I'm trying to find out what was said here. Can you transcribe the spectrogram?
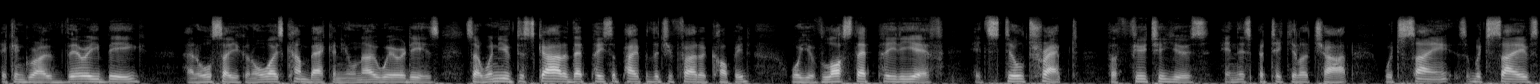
It can grow very big and also you can always come back and you'll know where it is. So when you've discarded that piece of paper that you photocopied or you've lost that PDF, it's still trapped for future use in this particular chart, which, say, which saves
